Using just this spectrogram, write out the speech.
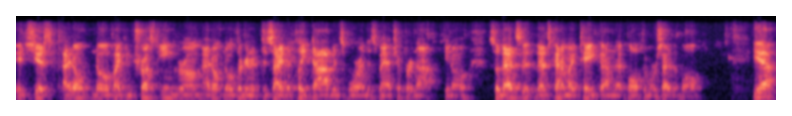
It's just I don't know if I can trust Ingram. I don't know if they're going to decide to play Dobbins more in this matchup or not. You know, so that's that's kind of my take on that Baltimore side of the ball. Yeah,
